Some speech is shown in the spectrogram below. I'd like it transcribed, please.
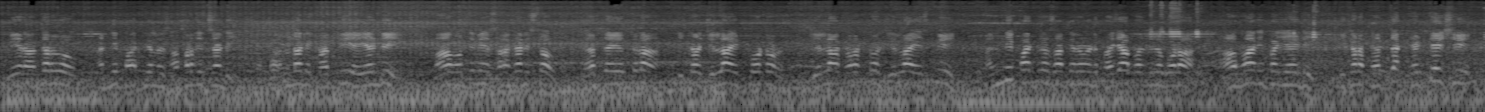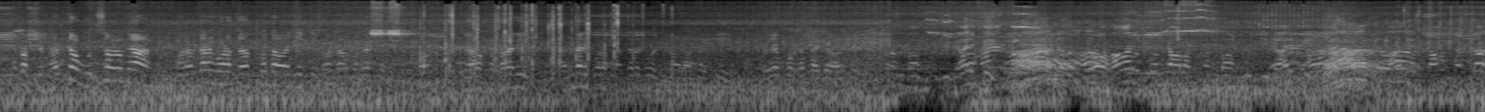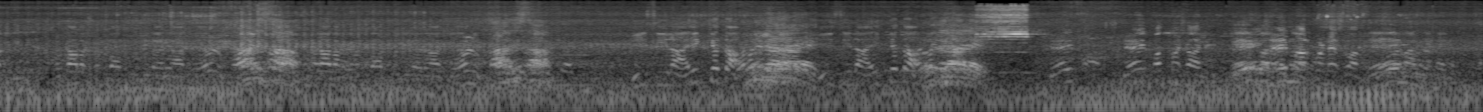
మీరందరూ అన్ని పార్టీలను సంప్రదించండి. అందరినీ కమిటీ వేయండి. మా వంతు మేము సహకరిస్తాం. పెద్ద ఎత్తున ఇక్కడ జిల్లా హెడ్ క్వార్టర్ జిల్లా కలెక్టర్ జిల్లా ఎస్పీ అన్ని పార్టీల సభ్యులైన ప్రజాప్రతినిధులు కూడా ఆహ్వానింపజేయండి. ఇక్కడ పెద్ద కట్టేసి ఒక పెద్ద ఉత్సవంగా మనందరం కూడా జరుపుకుందామని చెప్పి సందర్భంగా మరొకసారి అందరికీ కూడా ప్రజలకు వచ్చిన వాళ్ళందరికీ హృదయపూర్వక ధన్యవాదాలు గారి బీసీల ఐక్యత బీసీల ఐక్యత జై జై పద్మశాలి జై మార్కండే స్వామి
